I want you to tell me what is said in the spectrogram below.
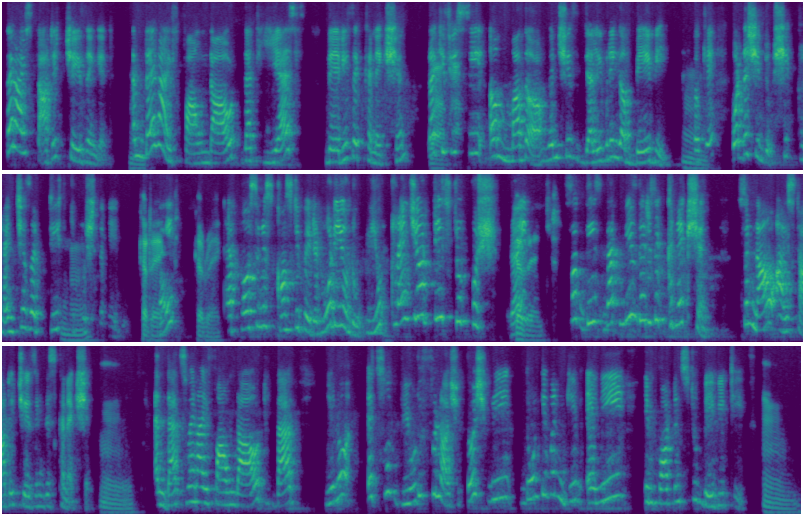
Then I started chasing it. Mm. And then I found out that yes, there is a connection. Like Wow. if you see a mother when she's delivering a baby, Mm. okay, what does she do? She clenches her teeth to Mm. push the baby, Correct. right? Correct. A person is constipated. What do you do? You clench your teeth to push, right? Correct. So these that means there is a connection. So now I started chasing this connection. Mm. And that's when I found out that, you know, it's so beautiful, Ashutosh. We don't even give any importance to baby teeth. Mm.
